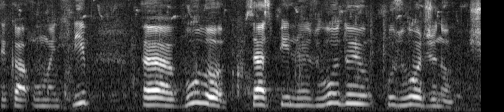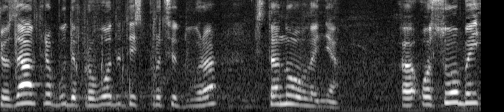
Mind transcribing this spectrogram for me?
ТК Уманьхліб, е, було за спільною згодою узгоджено, що завтра буде проводитись процедура встановлення е, особи,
